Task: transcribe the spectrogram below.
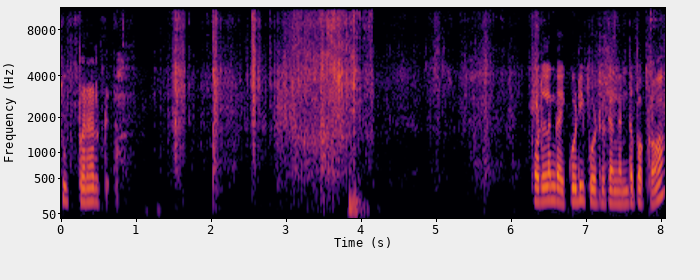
சூப்பராக இருக்குது புடலங்காய் கொடி போட்டிருக்காங்க இந்த பக்கம்.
